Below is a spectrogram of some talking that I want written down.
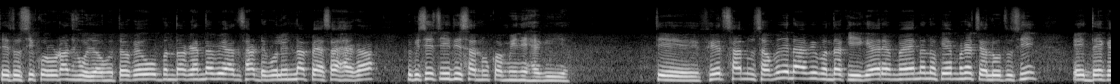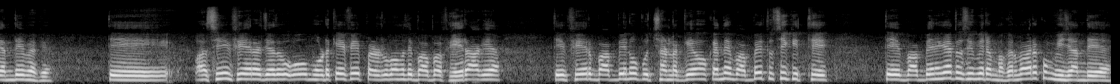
ਤੇ ਤੁਸੀਂ ਕਰੋੜਾਂ 'ਚ ਹੋ ਜਾਓਗੇ ਤਾਂ ਕਿ ਉਹ ਬੰਦਾ ਕਹਿੰਦਾ ਵੀ ਅੱਜ ਸਾਡੇ ਕੋਲ ਇੰਨਾ ਪੈਸਾ ਹੈਗਾ ਵੀ ਕਿਸੇ ਚੀਜ਼ ਦੀ ਸਾਨੂੰ ਕਮੀ ਨਹੀਂ ਹੈਗੀ ਹੈ। ਤੇ ਫਿਰ ਸਾਨੂੰ ਸਮਝ ਨਾ ਵੀ ਬੰਦਾ ਕੀ ਕਹਿ ਰਿਹਾ। ਮੈਂ ਇਹਨਾਂ ਨੂੰ ਕਿਹਾ, ਮੈਂ ਕਿਹਾ ਚਲੋ ਤੁਸੀਂ ਇਦਾਂ ਕਹਿੰਦੇ ਮੈਂ ਕਿਹਾ। ਤੇ ਅਸੀਂ ਫਿਰ ਜਦੋਂ ਉਹ ਮੁੜ ਕੇ ਫਿਰ ਪੈਟਰੋਲ ਪੰਪ ਤੇ ਬਾਬਾ ਫੇਰ ਆ ਗਿਆ। ਤੇ ਫਿਰ ਬਾਬੇ ਨੂੰ ਪੁੱਛਣ ਲੱਗੇ ਉਹ ਕਹਿੰਦੇ ਬਾਬੇ ਤੁਸੀਂ ਕਿੱਥੇ? ਤੇ ਬਾਬੇ ਨੇ ਕਿਹਾ ਤੁਸੀਂ ਮੇਰੇ ਮਗਰ ਮਗਰ ਘੁੰਮੀ ਜਾਂਦੇ ਆ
